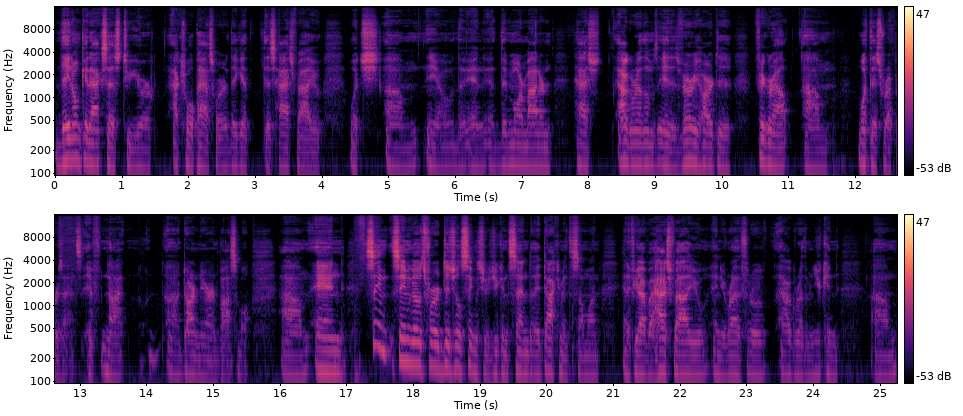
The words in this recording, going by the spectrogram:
they don't get access to your actual password. They get this hash value, which um, you know, the, and, the more modern hash algorithms, it is very hard to figure out um, what this represents, if not uh, darn near impossible. Um, and same same goes for digital signatures. You can send a document to someone, and if you have a hash value and you run it through algorithm, you can um,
